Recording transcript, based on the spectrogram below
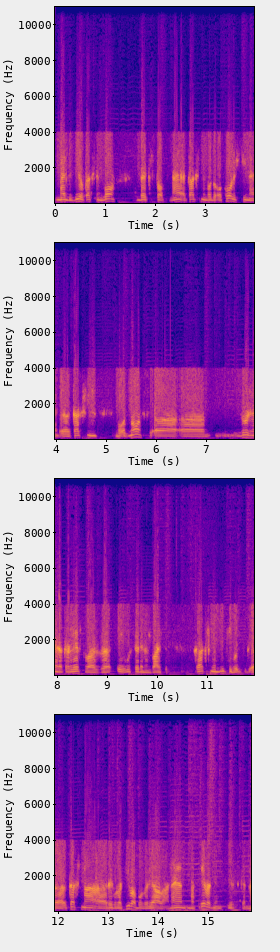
naj bi bil, kakšen bo backstop, ne, kakšne bodo okoliščine, e, kakšen bo odnos uh, uh, Združenega kraljestva z EU27. Kakšne obliki, kakšna regulativa bo veljala ne, na severnem Irskem.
